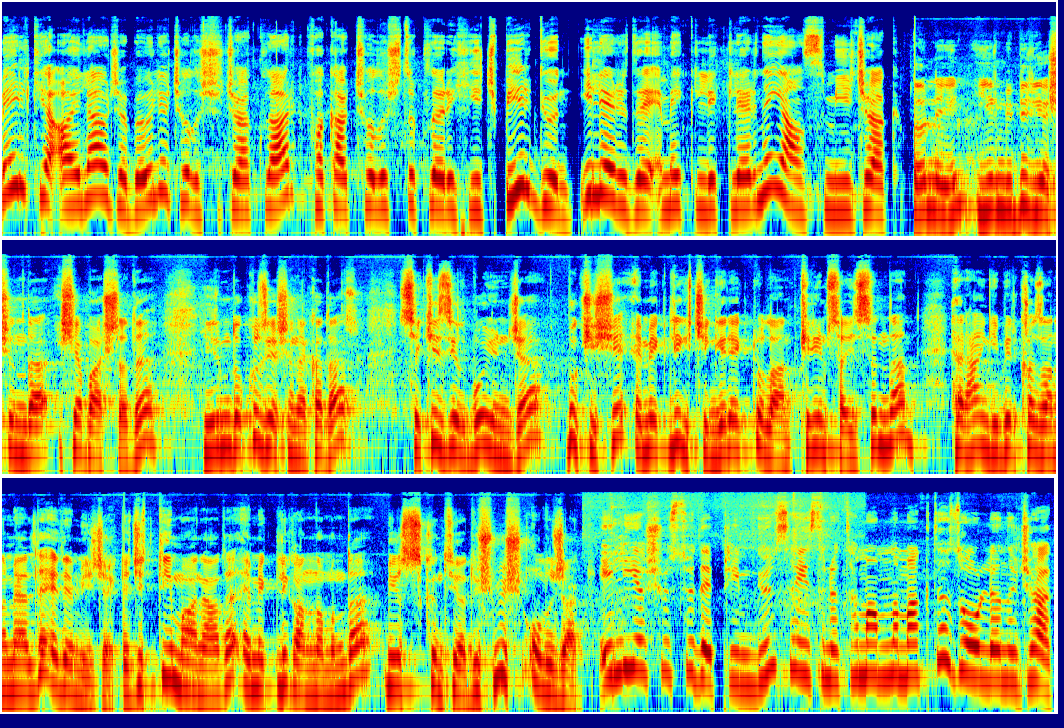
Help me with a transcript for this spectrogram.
Belki aylarca böyle çalışacaklar fakat çalıştıkları hiçbir gün ileride emekliliklerine yansımayacak. Örneğin 21 yaşında işe başladı. 29 yaşına kadar 8 yıl boyunca bu kişi emeklilik için gerekli olan prim sayısından herhangi bir kazanım elde edemeyecek. Ciddi manada emeklilik anlamında bir sıkıntıya düşmüş olacak. 50 yaş üstü de prim gün sayısını tamamlamakta zorlanacak.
